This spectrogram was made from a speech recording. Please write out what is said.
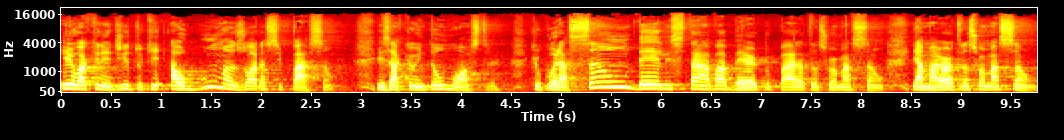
eu acredito que algumas horas se passam. Isaqueu então mostra que o coração dele estava aberto para a transformação. E a maior transformação,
